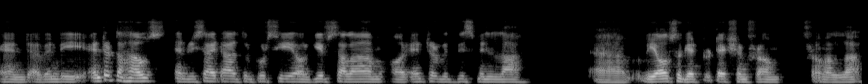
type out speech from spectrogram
And uh, when we enter the house and recite Ayatul Kursi or give salam or enter with Bismillah, uh, we also get protection from, from Allah,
